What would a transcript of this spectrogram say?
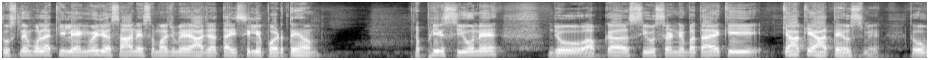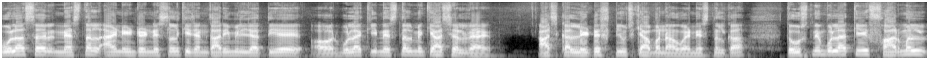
तो उसने बोला कि लैंग्वेज आसान है, समझ में आ जाता है, इसीलिए पढ़ते हैं हम। तो फिर सी ने जो आपका सी सर ने बताया कि क्या क्या आते हैं उसमें। तो वो बोला, सर नेशनल एंड इंटरनेशनल की जानकारी मिल जाती है। और बोला कि नेशनल में क्या चल रहा है? आज का लेटेस्ट न्यूज़ क्या बना हुआ है नेशनल का? तो उसने बोला कि फार्मल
